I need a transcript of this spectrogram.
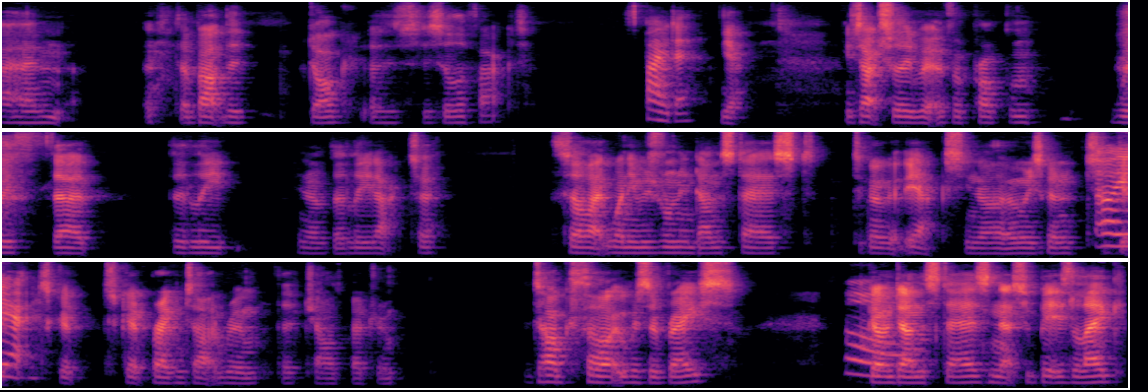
Um, about the dog is this other fact. Spider. Yeah, it's actually a bit of a problem with uh, the lead, you know, the lead actor. So like when he was running downstairs t- to go get the axe, you know, and when he's going to, Oh, get, yeah. to get to get break into that room, the child's bedroom. The dog thought it was a race going down the stairs and actually bit his leg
